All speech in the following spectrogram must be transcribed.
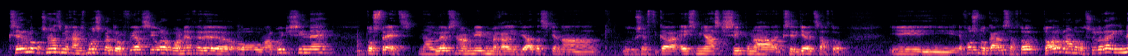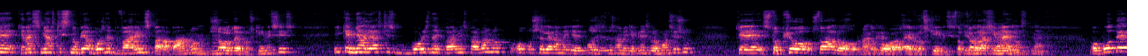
Ξέρουμε πως ένας μηχανισμός υπερτροφίας σίγουρα που ανέφερε ο Μαρκούκης είναι το stretch. Να δουλεύεις ένα μη μεγάλη διάταση και να ουσιαστικά έχεις μια άσκηση που να εξειδικεύεται σε αυτό. Η... Εφόσον το κάνεις αυτό, το άλλο πράγμα που θα σου έλεγα είναι και να έχεις μια άσκηση στην οποία μπορείς να επιβαρύνεις παραπάνω σε όλο το εύρος κίνησης ή και μια άλλη άσκηση που μπορείς να επιβαρύνεις παραπάνω, όπως λέγαμε και πώ συζητούσαμε και πριν στην προπόνησή σου, και στο, πιο, στο άλλο να το πω Ακριβώς. εύρος κίνησης, στο Στη πιο βραχημένη, βραχημένο. Ναι. Οπότε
